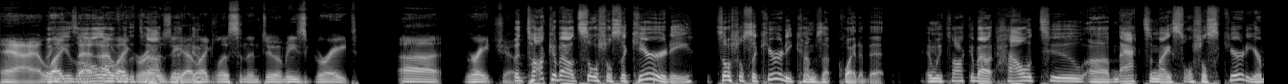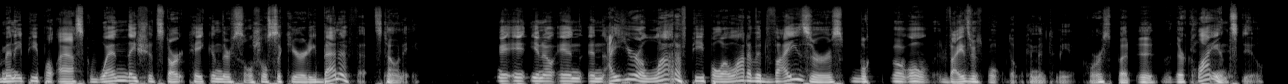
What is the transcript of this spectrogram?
Yeah, I But like that. I like the Rosie. topic, I like listening to him. He's great. Uh, great show. But talk about Social Security. Social Security comes up quite a bit. And we talk about how to uh, maximize Social Security, or many people ask when they should start taking their Social Security benefits, Tony. It- you know, and, and I hear a lot of people, a lot of advisors, well, advisors won't, don't come into me, of course, but uh, their clients do.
